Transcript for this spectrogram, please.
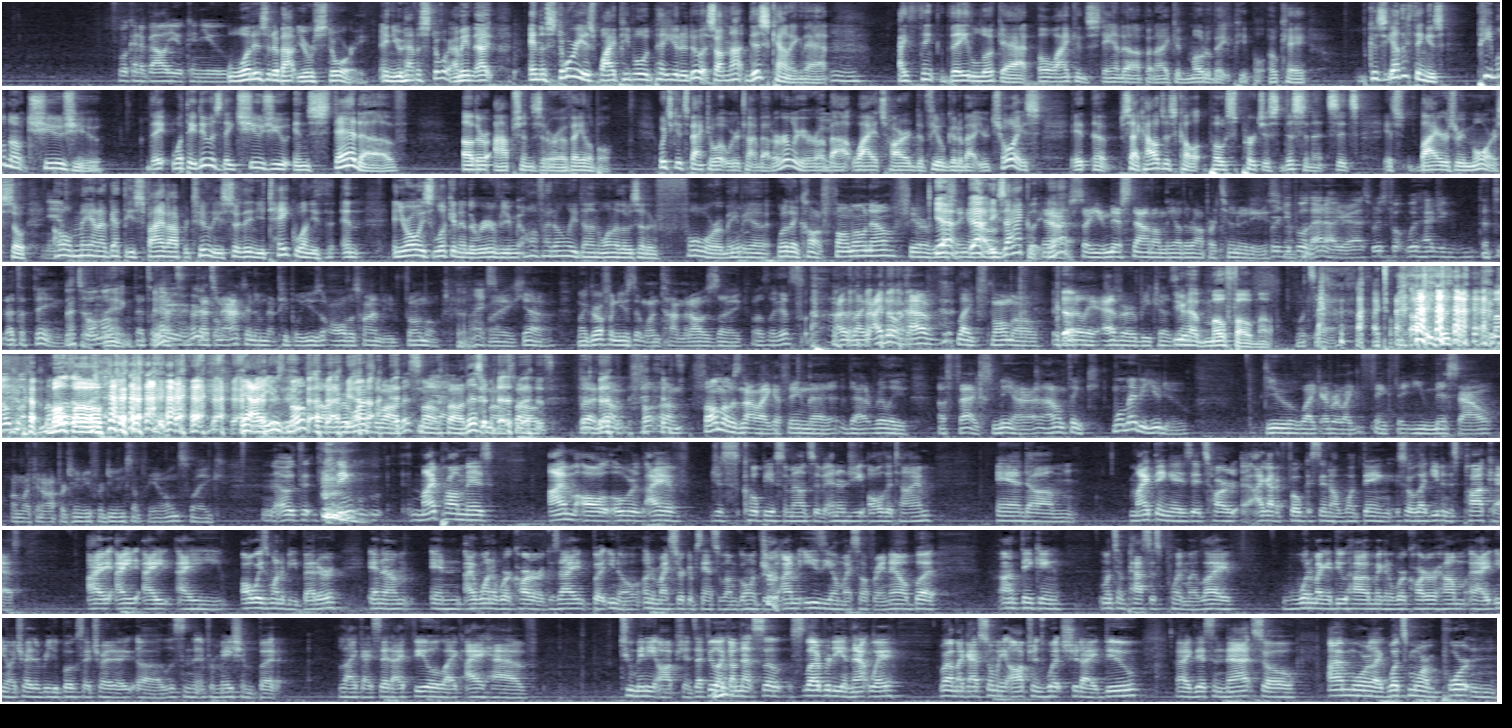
What kind of value can you? What is it about your story? And you have a story. I mean, I, and the story is why people would pay you to do it. So I'm not discounting that. Mm-hmm. I think they look at, oh, I can stand up and I could motivate people. Okay. Because the other thing is, people don't choose you. They, what they do is they choose you instead of other options that are available. Which gets back to what we were talking about earlier mm-hmm. about why it's hard to feel good about your choice. It, uh, psychologists call it post-purchase dissonance. It's it's buyer's remorse. So, oh man, I've got these five opportunities. So then you take one, you th- and and you're always looking in the rear view. Oh, if I'd only done one of those other four, maybe. I, What do they call it? FOMO now? Fear of Yeah, missing yeah, out. exactly, yeah. So you missed out on the other opportunities. Where'd you pull that out of your ass? Where's fo- what? How'd you? That's that's a thing. that's FOMO? a thing. That's a, Yeah. that's, even heard of that's an acronym that people use all the time, dude. FOMO. Nice. Like, yeah, my girlfriend used it one time, and I was like, I was like, that's, I like, I don't have like FOMO really ever because You like, have MoFoMo. What's that? I don't know. Mofo. Mofo. yeah, I use mofo every once in a while. This mofo, this mofo. But no, fo- um, FOMO is not like a thing that that really affects me. I, I don't think. Well, maybe you do. Do you like ever like think that you miss out on like an opportunity for doing something else? Like, No, the, the thing. My problem is, I'm all over. I have just copious amounts of energy all the time, and um, my thing is, it's hard. I got to focus in on one thing. So, like even this podcast, I I I, I always want to be better, and um and I want to work harder because I. But you know, under my circumstances, I'm going through, Sure. I'm easy on myself right now. But I'm thinking once I'm past this point in my life, what am I gonna do? How am I gonna work harder? How am I? You know, I try to read the books, I try to uh, listen to information, but like I said, I feel like I have too many options. I feel like I'm that ce- celebrity in that way, where I'm like I have so many options. What should I do? Like this and that. So I'm more like, what's more important?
